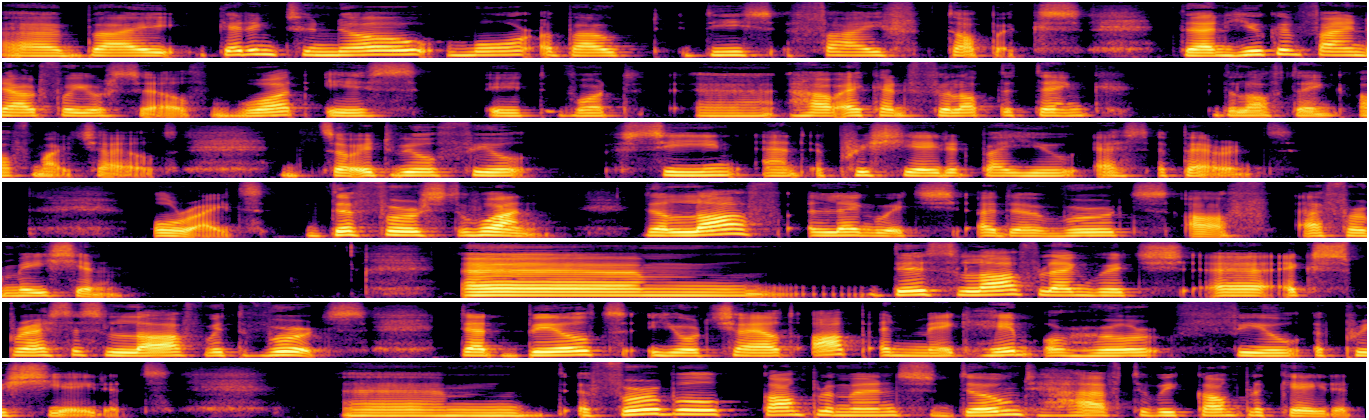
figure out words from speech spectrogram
uh, by getting to know more about these five topics, then you can find out for yourself what is it, what, uh, how I can fill up the tank, the love tank of my child so it will feel seen and appreciated by you as a parent. All right, the first one the love language, uh, the words of affirmation. Um, this love language uh, expresses love with words that build your child up and make him or her feel appreciated. Um, verbal compliments don't have to be complicated.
